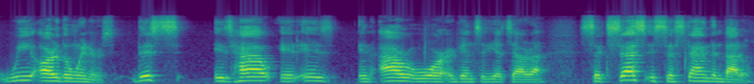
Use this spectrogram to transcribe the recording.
we are the winners. This is how it is in our war against the Yetzer Hara. Success is to stand in battle.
